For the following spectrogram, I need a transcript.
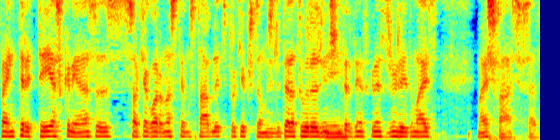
para entreter as crianças, só que agora nós temos tablets porque precisamos de literatura, Sim. a gente entretém as crianças de um jeito mais, mais fácil, sabe?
